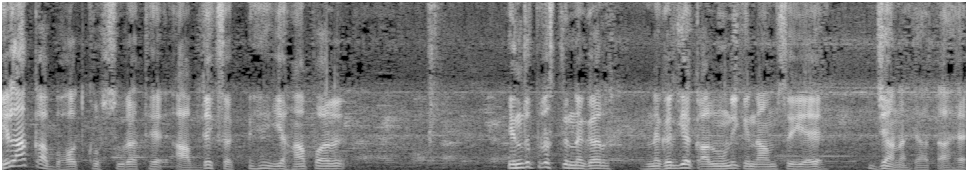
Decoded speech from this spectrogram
इलाका बहुत खूबसूरत है। आप देख सकते हैं यहाँ पर इंद्रप्रस्थ नगर, नगरिया कॉलोनी के नाम से यह जाना जाता है।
